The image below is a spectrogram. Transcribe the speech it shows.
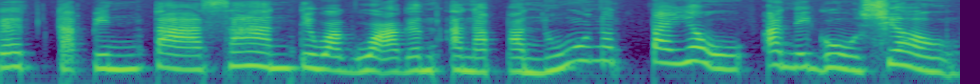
Ket kapintasan ti wagwagan a napanunot tayo a negosyo.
